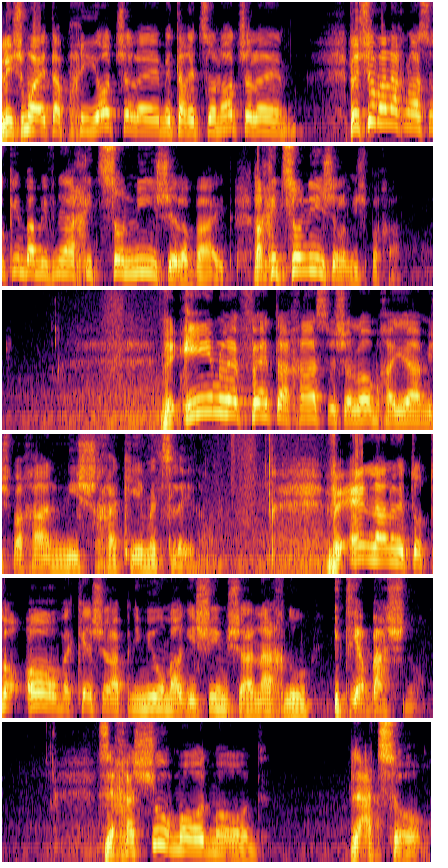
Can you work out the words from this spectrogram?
לשמוע את הבכיות שלהם, את הרצונות שלהם. ושוב אנחנו עסוקים במבנה החיצוני של הבית, החיצוני של המשפחה. ואם לפתע חס ושלום חיי המשפחה נשחקים אצלנו, ואין לנו את אותו אור וקשר הפנימי ומרגישים שאנחנו התייבשנו, זה חשוב מאוד מאוד לעצור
